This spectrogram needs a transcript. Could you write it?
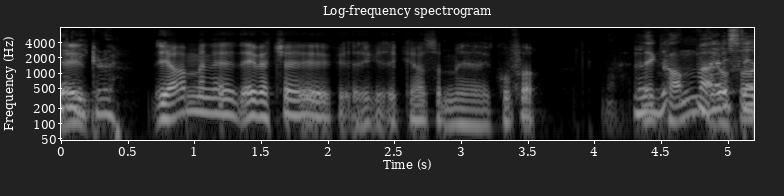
Det liker du. Ja, men jeg, jeg vet ikke hva som er hvorfor. Det kan være også.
